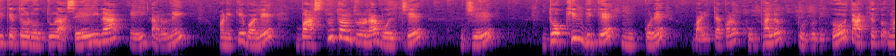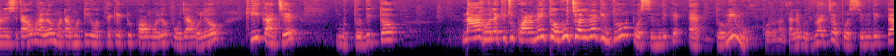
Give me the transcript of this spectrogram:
দিকে তো রোদ্দুর আসেই না, এই কারণেই অনেকে বলে, বাস্তুতন্ত্ররা বলছে যে দক্ষিণ দিকে মুখ করে বাড়িটা করো, খুব ভালো। পূর্ব দিকেও তার থেকে মানে সেটাও ভালো। মোটামুটি ওর থেকে একটু কম হলেও, পূজা হলেও ঠিক আছে। উত্তর দিক তো না হলে কিছু করার নেই, তবু চলবে, কিন্তু পশ্চিম দিকে একদমই মুখ করো না। তাহলে বুঝতে পারছ, পশ্চিম দিকটা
